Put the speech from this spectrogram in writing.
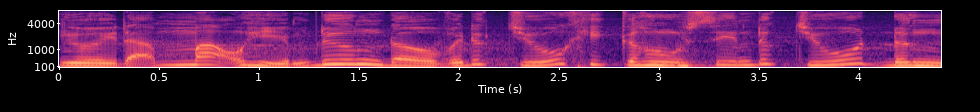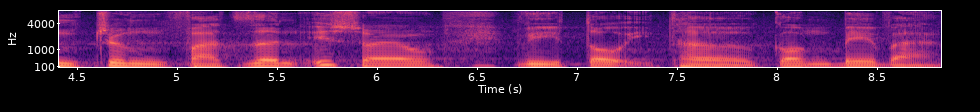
người đã mạo hiểm đương đầu với Đức Chúa khi cầu xin Đức Chúa đừng trừng phạt dân Israel vì tội thờ con bê vàng.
